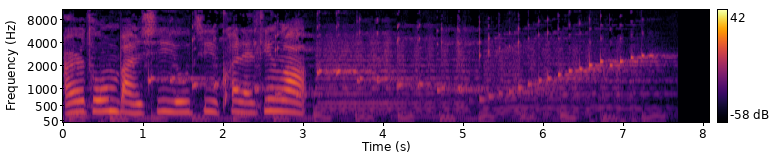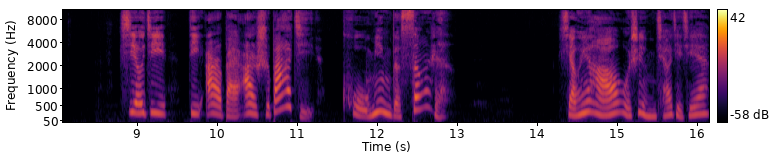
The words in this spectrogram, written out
儿童版《西游记》，快来听啊！《西游记》第二百二十八集：苦命的僧人。小朋友好，我是永桥姐姐，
